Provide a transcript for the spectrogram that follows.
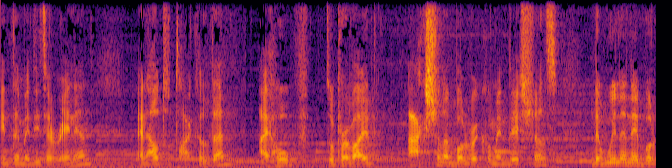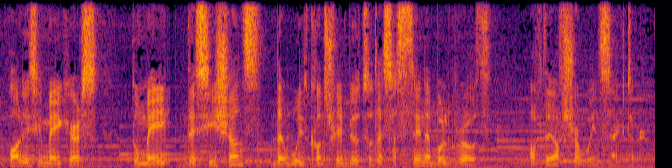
in the Mediterranean and how to tackle them. I hope to provide actionable recommendations that will enable policymakers to make decisions that will contribute to the sustainable growth of the offshore wind sector.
